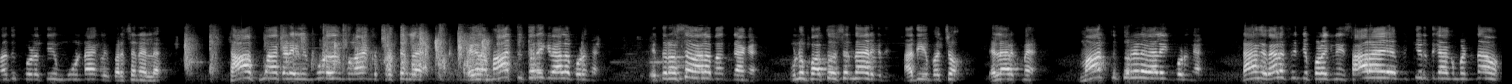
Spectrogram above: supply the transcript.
மது கூடத்தையும் மூணா எங்களுக்கு பிரச்சனை இல்ல. டாஸ்மாக் கடைகளை மூடுதல் மூலம் எங்களுக்கு பிரச்சனை இல்லை. எங்களை மாற்று துறைக்கு வேலை போடுங்க. இத்தனை வருஷம் வேலை பார்த்துட்டாங்க. இன்னும் பத்து வருஷம் தான் இருக்குது. அதிகபட்சம். எல்லாருக்குமே. மாற்று துறையில வேலைக்கு போடுங்க. நாங்க வேலை செஞ்சு பழக்கணும் சாராய விற்கிறதுக்காக மட்டும்தான்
